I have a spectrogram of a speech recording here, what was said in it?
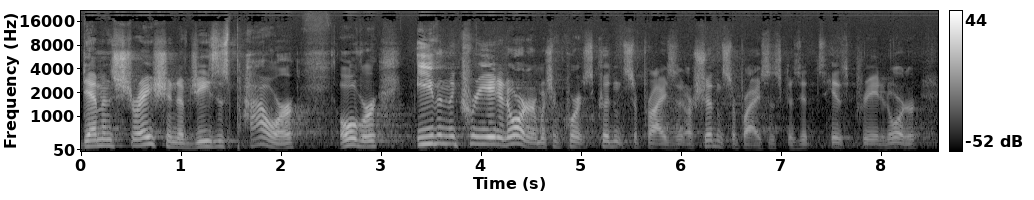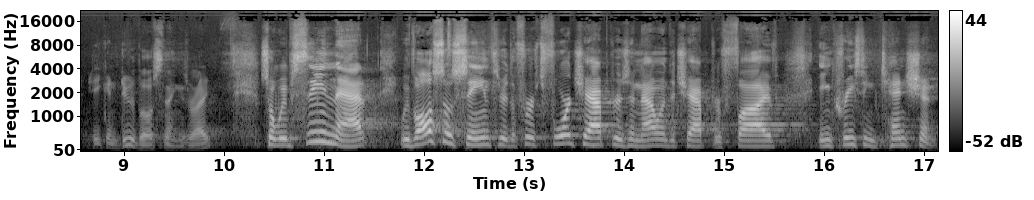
demonstration of Jesus' power over even the created order, which of course couldn't surprise us or shouldn't surprise us because it's his created order. He can do those things, right? So we've seen that. We've also seen through the first four chapters and now into chapter five increasing tension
